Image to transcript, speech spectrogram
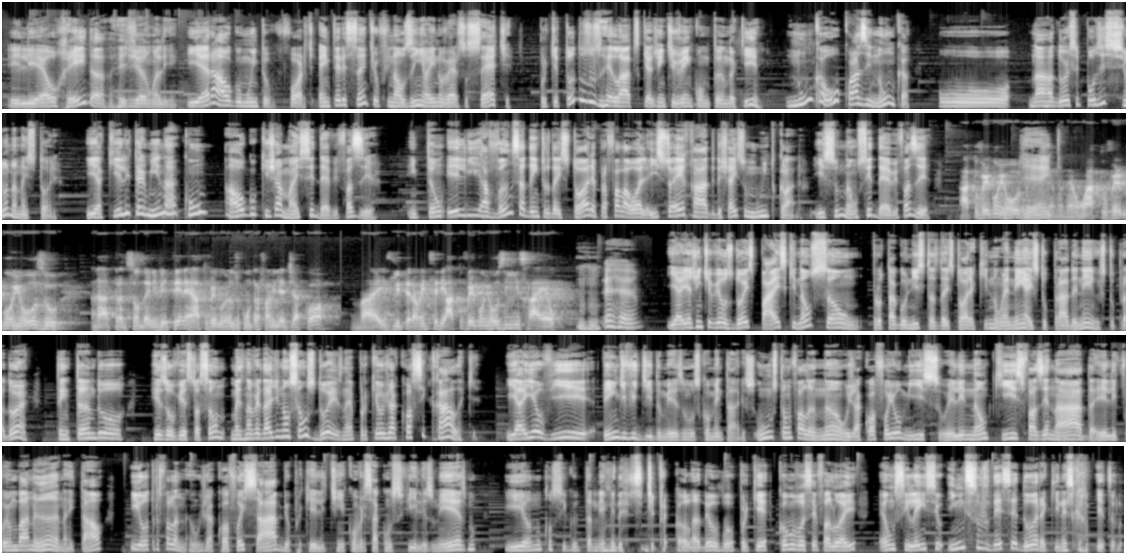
Ele é o rei da região ali. E era algo muito forte. É interessante o finalzinho aí no verso 7, porque todos os relatos que a gente vem contando aqui, nunca ou quase nunca, o narrador se posiciona na história. E aqui ele termina com algo que jamais se deve fazer. Então ele avança dentro da história para falar: olha, isso é errado, e deixar isso muito claro. Isso não se deve fazer. Ato vergonhoso, é, chama, então. né? Um ato vergonhoso na tradução da NVT, né? Ato vergonhoso contra a família de Jacó, mas literalmente seria ato vergonhoso em Israel. Uhum. Uhum. E aí a gente vê os dois pais que não são protagonistas da história aqui, não é nem a estuprada e nem o estuprador, tentando resolver a situação, mas na verdade não são os dois, né? Porque o Jacó se cala aqui. E aí eu vi bem dividido mesmo os comentários. Uns estão falando, não, o Jacó foi omisso, ele não quis fazer nada, ele foi um banana e tal. E outros falando, não, o Jacó foi sábio, porque ele tinha que conversar com os filhos mesmo. E eu não consigo também me decidir para qual lado eu vou, porque, como você falou aí, é um silêncio ensurdecedor aqui nesse capítulo.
